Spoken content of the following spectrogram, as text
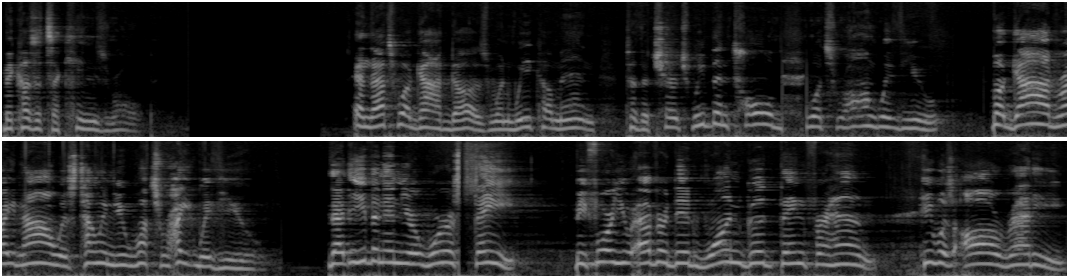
because it's a king's robe. And that's what God does when we come in to the church. We've been told what's wrong with you. But God right now is telling you what's right with you. That even in your worst state, before you ever did one good thing for Him, He was already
